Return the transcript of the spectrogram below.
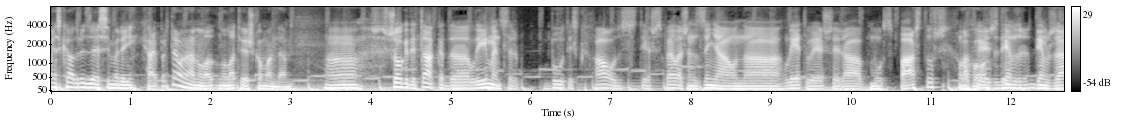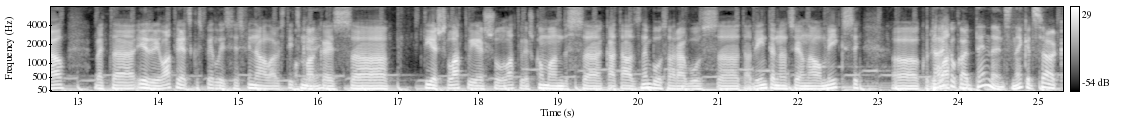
mēs kādu redzēsim arī Hypertonā no, no latviešu komandām? Uh, šogad ir tā, ka uh, līmenis ir būtiski audzis tieši spēlēšanas ziņā, un uh, lietuvieši ir uh, mūsu pārstuši. Latvieši, diem, diemžēl, bet uh, ir arī latvieši, kas piedalīsies finālā. Visticamākais, okay. uh, tieši latviešu, latviešu komandas kā tādas nebūs, vairāk būs tādi internacionāli miksi. Kur Tā ir Lat- kaut kāda tendence, ne, kad sāk,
